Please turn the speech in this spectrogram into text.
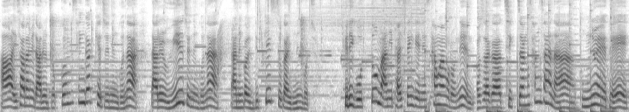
아, 이 사람이 나를 조금 생각해 주는구나, 나를 위해 주는구나, 라는 걸 느낄 수가 있는 거죠. 그리고 또 많이 발생되는 상황으로는 여자가 직장 상사나 동료에 대해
